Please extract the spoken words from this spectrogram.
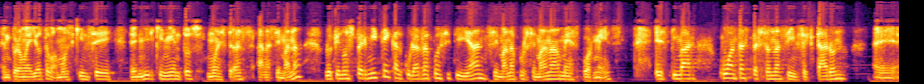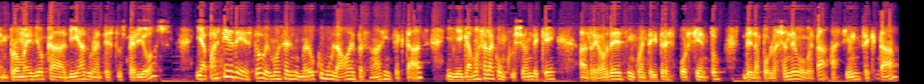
En promedio tomamos 15, eh, 1.500 muestras a la semana, lo que nos permite calcular la positividad semana por semana, mes por mes, estimar cuántas personas se infectaron eh, en promedio cada día durante estos periodos. Y a partir de esto vemos el número acumulado de personas infectadas y llegamos a la conclusión de que alrededor del 53% de la población de Bogotá ha sido infectada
